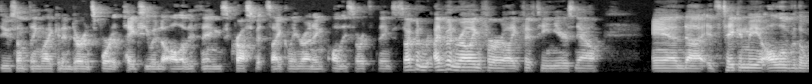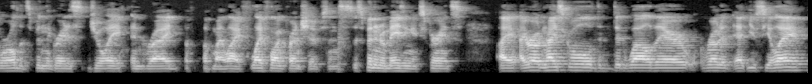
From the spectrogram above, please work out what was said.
do something like an endurance sport, it takes you into all other things: CrossFit, cycling, running, all these sorts of things. So I've been I've been rowing for like 15 years now, and uh, it's taken me all over the world. It's been the greatest joy and ride of, of my life, lifelong friendships, and it's, it's been an amazing experience. I, I rode in high school, did, did well there, rode it at UCLA,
